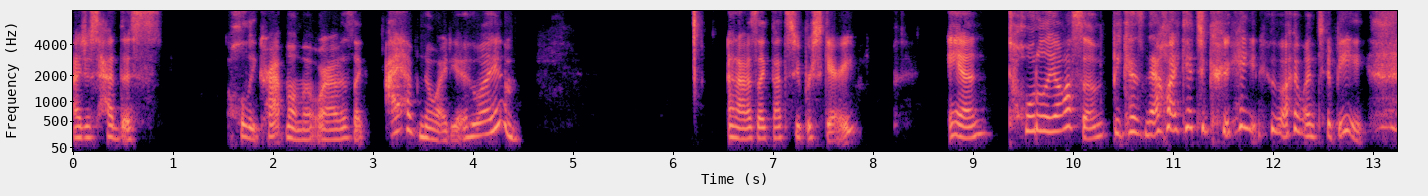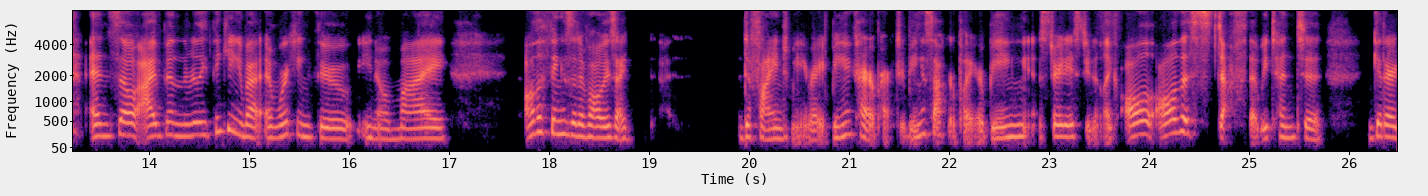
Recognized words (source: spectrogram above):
I just had this holy crap moment where I was like, I have no idea who I am. And I was like, that's super scary and totally awesome because now I get to create who I want to be. And so I've been really thinking about and working through, you know, my all the things that have always I defined me, right? Being a chiropractor, being a soccer player, being a straight A student, like all all this stuff that we tend to get our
